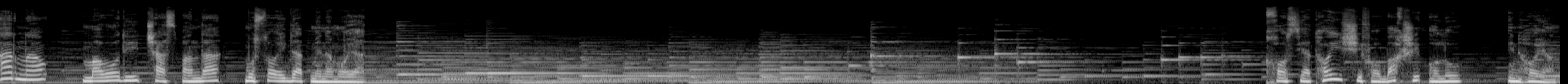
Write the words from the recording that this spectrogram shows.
ҳар навъ маводи часпанда мусоидат менамояд хосиятҳои шифобахши олу инҳоянд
